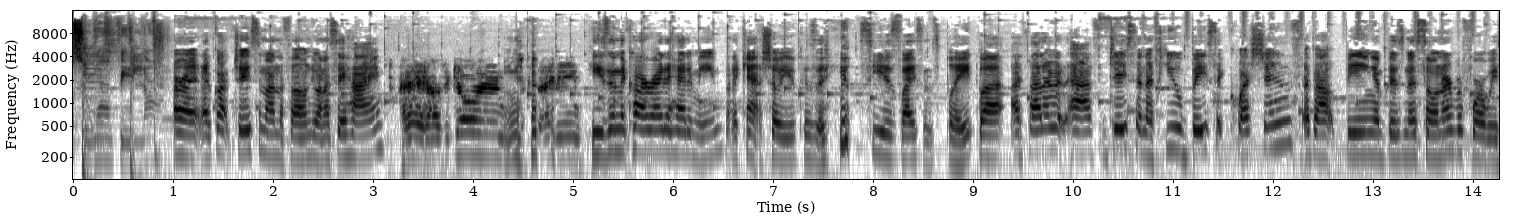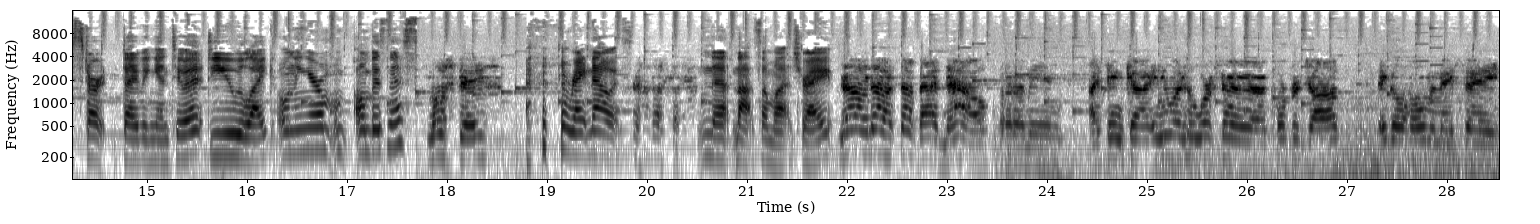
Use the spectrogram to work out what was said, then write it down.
You closer won't be long. All right, I've got Jason on the phone. Do you want to say hi? Hey, how's it going? Exciting. He's in the car right ahead of me, but I can't show you because you'll see his license plate. But I thought I would ask Jason a few basic questions about being a business owner before we start diving into it. Do you like owning your own own business? Most days. right now, it's n- not so much, right? No, no, it's not bad now. But I mean, I think uh, anyone who works in a corporate job, they go home and they say,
